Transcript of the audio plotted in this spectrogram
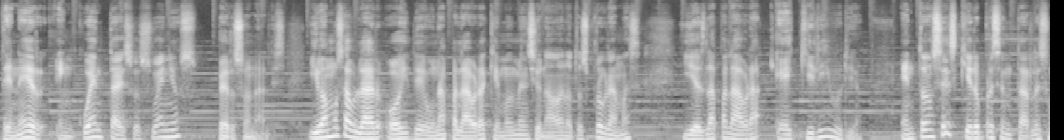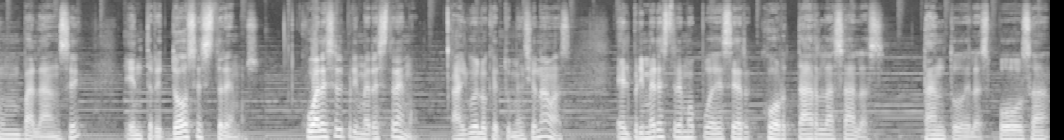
tener en cuenta esos sueños personales. Y vamos a hablar hoy de una palabra que hemos mencionado en otros programas y es la palabra equilibrio. Entonces quiero presentarles un balance entre dos extremos. ¿Cuál es el primer extremo? Algo de lo que tú mencionabas. El primer extremo puede ser cortar las alas, tanto de la esposa,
